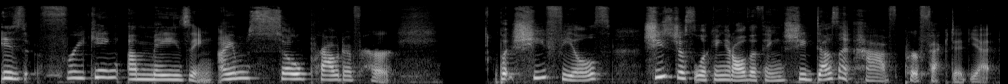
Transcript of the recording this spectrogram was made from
is freaking amazing. I am so proud of her. But she feels she's just looking at all the things she doesn't have perfected yet.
